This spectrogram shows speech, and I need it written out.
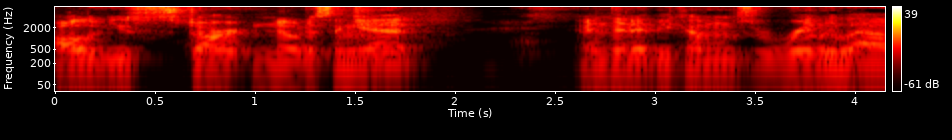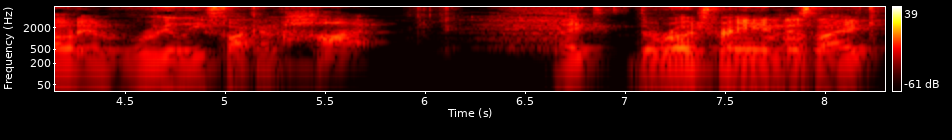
all of you start noticing it, and then it becomes really loud and really fucking hot. Like the roach brain is like,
